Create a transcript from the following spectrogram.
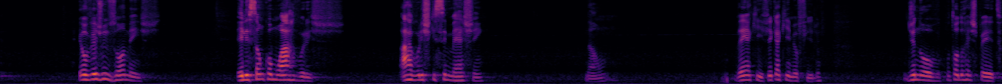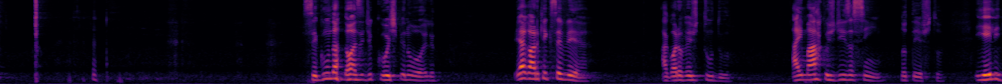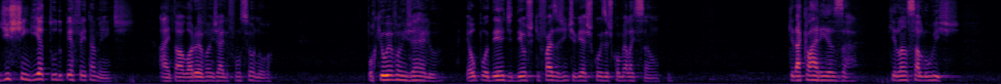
Eu vejo os homens, eles são como árvores, árvores que se mexem. Não, Vem aqui, fica aqui, meu filho. De novo, com todo respeito. Segunda dose de cuspe no olho. E agora o que, que você vê? Agora eu vejo tudo. Aí Marcos diz assim no texto: e ele distinguia tudo perfeitamente. Ah, então agora o evangelho funcionou. Porque o evangelho é o poder de Deus que faz a gente ver as coisas como elas são. Que dá clareza, que lança luz,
